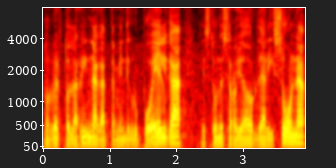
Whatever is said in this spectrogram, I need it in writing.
Norberto Larrínaga, también de Grupo Elga, este, un desarrollador de Arizona,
